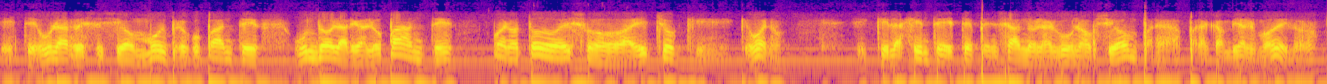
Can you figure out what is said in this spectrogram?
este, una recesión muy preocupante, un dólar galopante. Bueno, todo eso ha hecho que, que bueno, eh, que la gente esté pensando en alguna opción para, para cambiar el modelo, ¿no?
